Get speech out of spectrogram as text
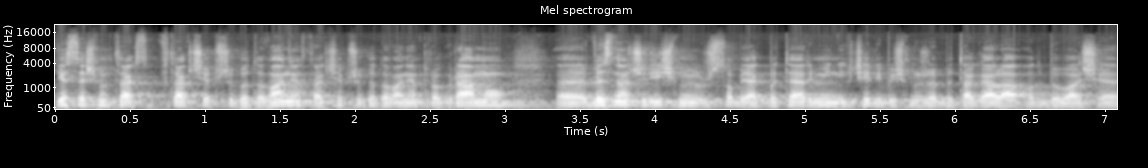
Jesteśmy w, trak- w trakcie przygotowania, w trakcie przygotowania programu. E, Wyznaczyliśmy już sobie jakby termin i chcielibyśmy, żeby ta gala odbyła się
